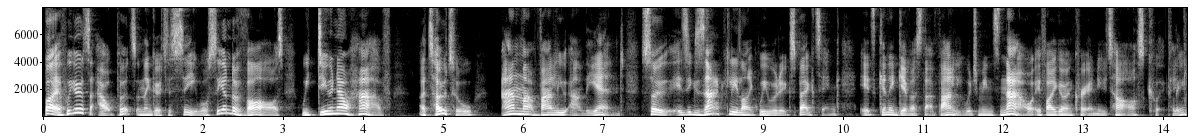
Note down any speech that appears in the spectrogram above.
But if we go to outputs and then go to C, we'll see under vars, we do now have a total and that value at the end. So it's exactly like we were expecting. It's going to give us that value, which means now if I go and create a new task quickly,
